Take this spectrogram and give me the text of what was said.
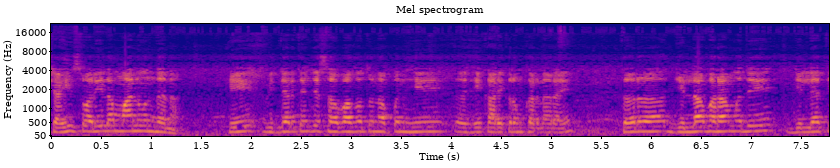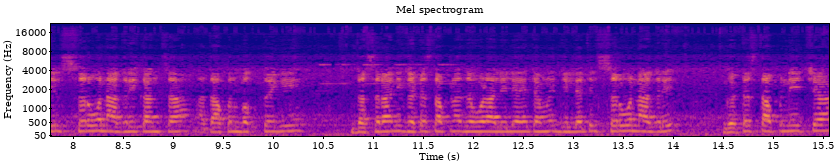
शाही स्वारीला मानवंदना. हे विद्यार्थ्यांच्या सहभागातून आपण हे हे कार्यक्रम करणार आहे. तर जिल्हाभरामध्ये जिल्ह्यातील सर्व नागरिकांचा आता आपण बघतोय की दसरा आणि घटस्थापना जवळ आलेली आहे त्यामुळे जिल्ह्यातील सर्व नागरिक घटस्थापनेच्या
